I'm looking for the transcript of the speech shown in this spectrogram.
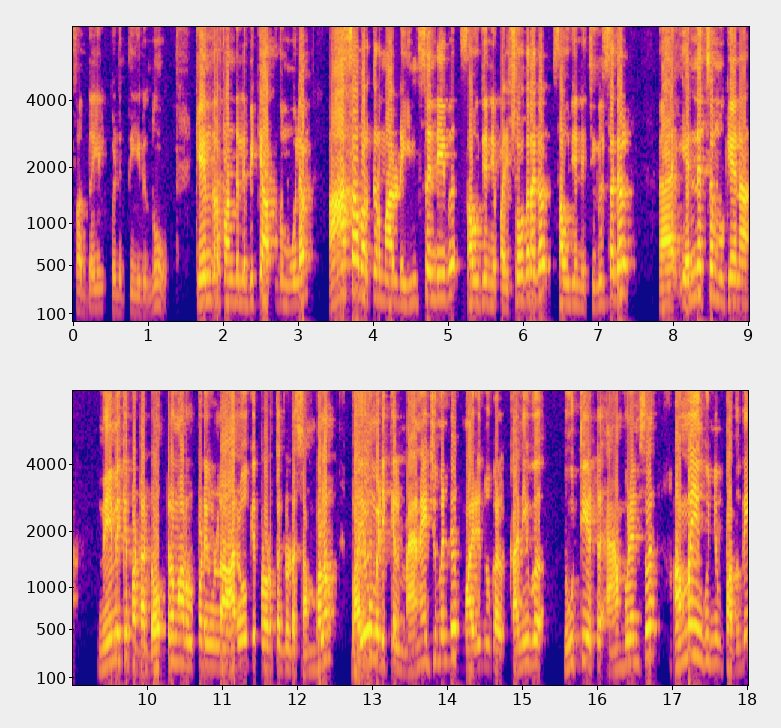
ശ്രദ്ധയിൽപ്പെടുത്തിയിരുന്നു. കേന്ദ്ര ഫണ്ട് ലഭിക്കാത്തത് മൂലം ആശാ വർക്കർമാരുടെ ഇൻസെന്റീവ് സൗജന്യ പരിശോധനകൾ സൗജന്യ ചികിത്സകൾ എൻ എച്ച് എം മുഖേന നിയമിക്കപ്പെട്ട ഡോക്ടർമാർ ഉൾപ്പെടെയുള്ള ആരോഗ്യ പ്രവർത്തകരുടെ ശമ്പളം ബയോമെഡിക്കൽ മാനേജ്മെന്റ് മരുന്നുകൾ കനിവ് നൂറ്റിയെട്ട് ആംബുലൻസ് അമ്മയും കുഞ്ഞും പദ്ധതി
